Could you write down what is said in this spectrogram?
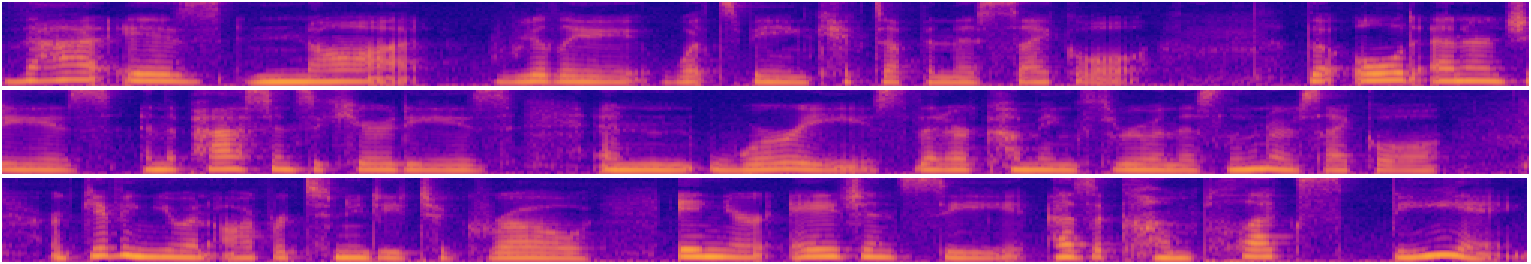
That is not really what's being kicked up in this cycle. The old energies and the past insecurities and worries that are coming through in this lunar cycle are giving you an opportunity to grow in your agency as a complex being.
